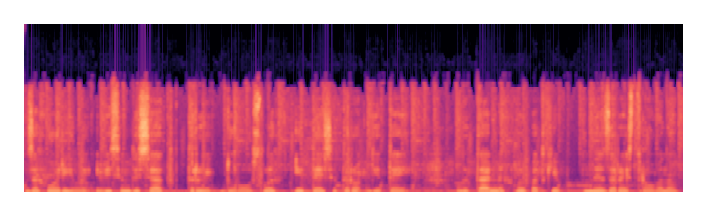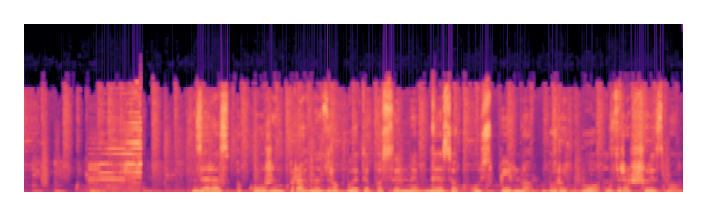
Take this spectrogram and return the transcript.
Захворіли 83 дорослих і 10 дітей. Летальних випадків не зареєстровано. Зараз кожен прагне зробити посильний внесок у спільну боротьбу з рашизмом.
